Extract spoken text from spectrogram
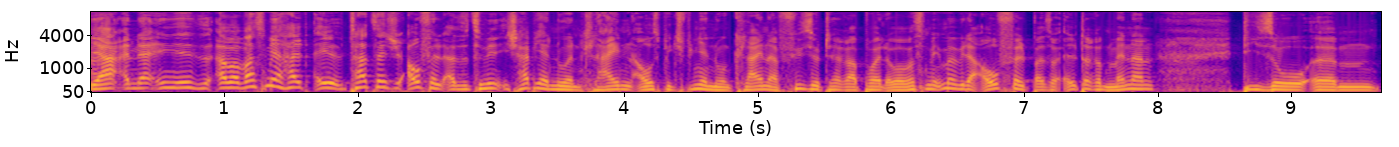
ja, äh, aber was mir halt äh, tatsächlich auffällt, also zumindest, ich habe ja nur einen kleinen Ausblick, ich bin ja nur ein kleiner Physiotherapeut, aber was mir immer wieder auffällt bei so älteren Männern, die so ähm,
